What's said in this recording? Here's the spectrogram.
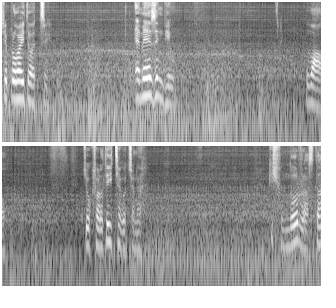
সে প্রবাহিত হচ্ছে। অ্যামেজিং ভিউ ওয়াও চোখ সরাতে ইচ্ছা করছে না। কি সুন্দর রাস্তা।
